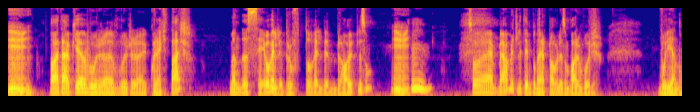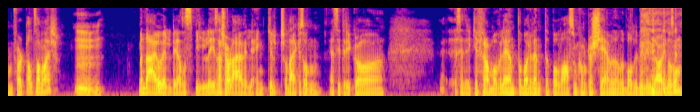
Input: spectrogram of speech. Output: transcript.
Mm. Nå vet jeg jo ikke hvor, hvor korrekt det er, men det ser jo veldig proft og veldig bra ut, liksom. Mm. Så jeg, jeg har blitt litt imponert over liksom bare hvor, hvor gjennomført alt sammen er. Mm. Men det er jo veldig, altså spillet i seg sjøl er jo veldig enkelt. Så det er ikke sånn Jeg sitter ikke og Jeg sitter ikke framoverlent og bare venter på hva som kommer til å skje med denne bodybuilding-dragen og sånn.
